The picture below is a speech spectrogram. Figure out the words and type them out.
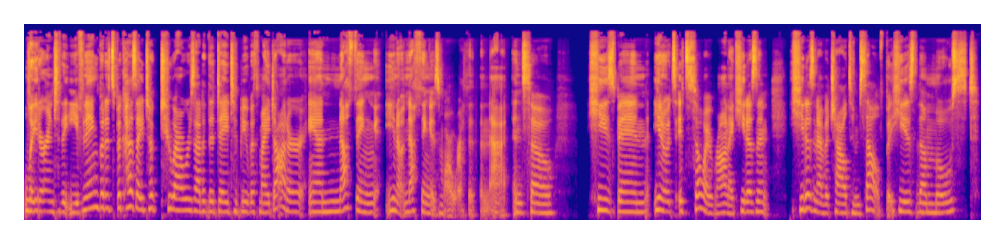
later into the evening, but it's because I took two hours out of the day to be with my daughter and nothing, you know, nothing is more worth it than that. And so he's been, you know, it's, it's so ironic. He doesn't, he doesn't have a child himself, but he is the most,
